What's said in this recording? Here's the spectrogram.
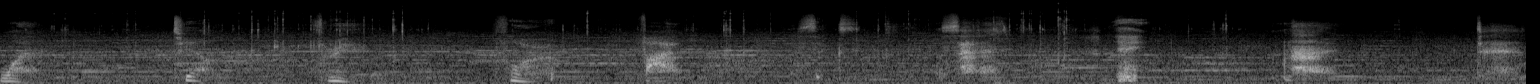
One, two, three, four, five, six, seven, eight, nine, ten,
